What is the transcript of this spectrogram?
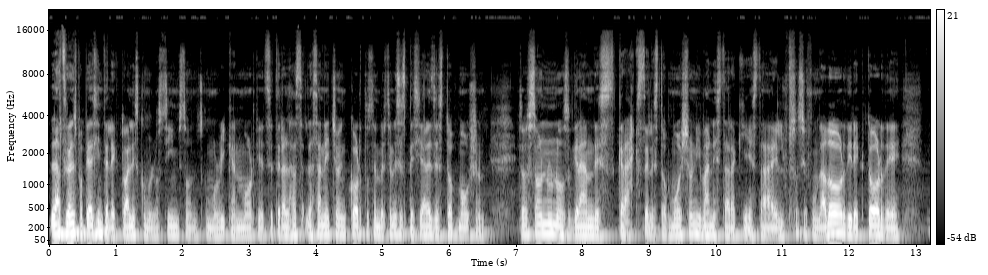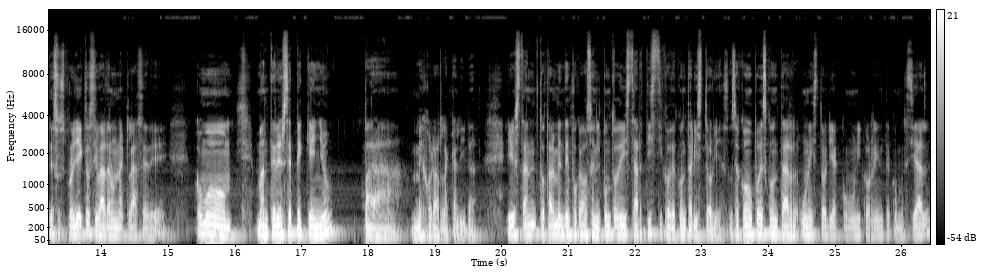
las grandes propiedades intelectuales como Los Simpsons, como Rick and Morty, etcétera, las, las han hecho en cortos, en versiones especiales de stop motion. Entonces son unos grandes cracks del stop motion y van a estar aquí. Está el socio fundador, director de, de sus proyectos y va a dar una clase de cómo mantenerse pequeño para mejorar la calidad. Ellos están totalmente enfocados en el punto de vista artístico de contar historias. O sea, cómo puedes contar una historia común y corriente comercial.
